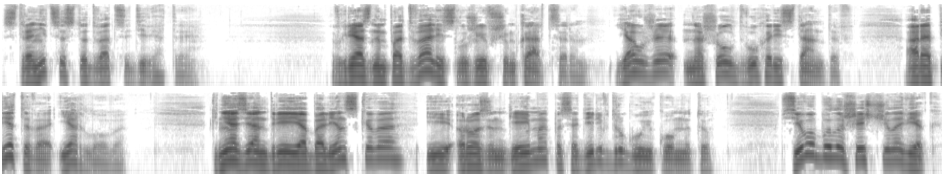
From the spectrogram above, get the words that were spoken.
Страница 129. В грязном подвале, служившем карцером, я уже нашел двух арестантов – Арапетова и Орлова. Князя Андрея Оболенского и Розенгейма посадили в другую комнату. Всего было шесть человек,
